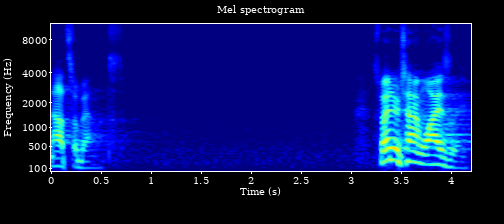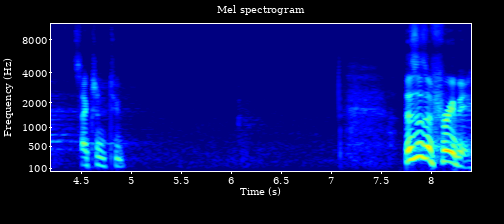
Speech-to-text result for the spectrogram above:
not so balanced. Spend your time wisely, section two. This is a freebie.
